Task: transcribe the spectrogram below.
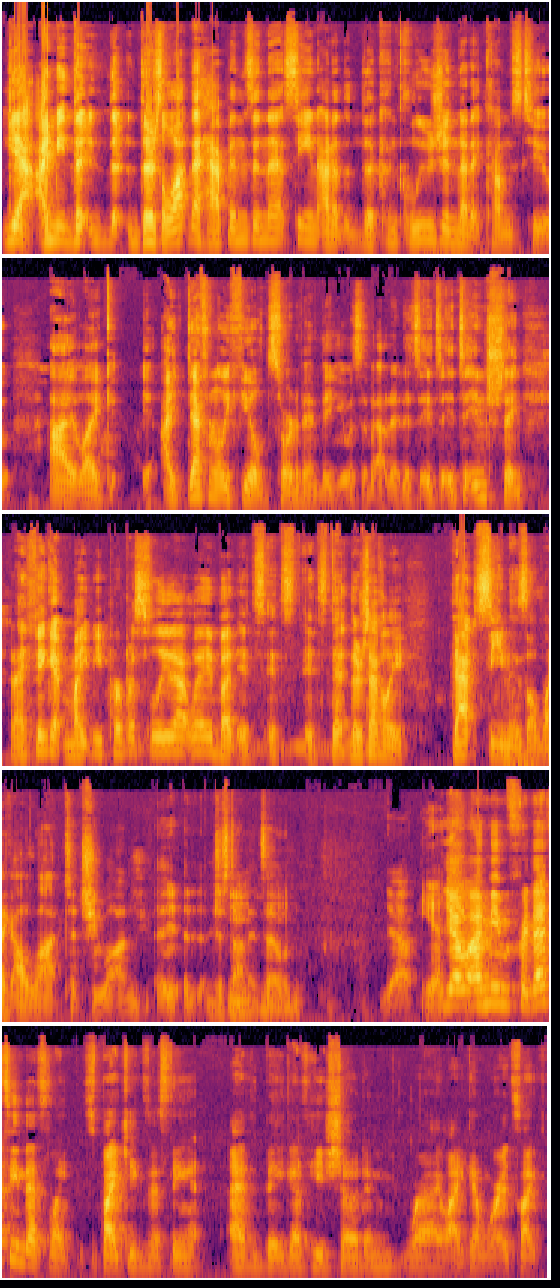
yeah, I mean, th- th- there's a lot that happens in that scene. Out of the, the conclusion that it comes to, I like. I definitely feel sort of ambiguous about it. It's it's it's interesting, and I think it might be purposefully that way. But it's it's it's de- there's definitely that scene is like a lot to chew on, uh, just on its own. Yeah. Yeah, Yeah. well, I mean, for that scene, that's like Spike existing as big as he should, and where I like him, where it's like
